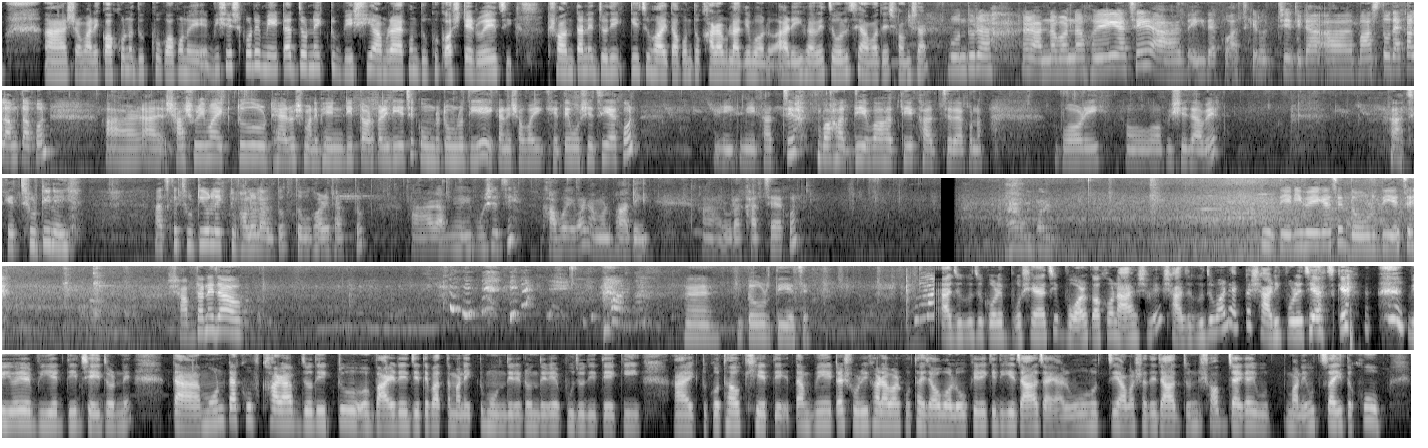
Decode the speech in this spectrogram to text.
মানে কখনো দুঃখ কখনো বিশেষ করে মেয়েটার জন্য একটু বেশি আমরা এখন দুঃখ কষ্টে রয়েছি। সন্তানের যদি কিছু হয় তখন তো খারাপ লাগে বলো। আর এইভাবে চলছে আমাদের সংসার। বন্ধুরা রান্না বান্না হয়ে গেছে। আর এই দেখো, আজকের হচ্ছে যেটা মাছ তো দেখালাম তখন। আর শাশুড়ি মা একটু ঢ্যাঁড়স মানে ভেন্ডির তরকারি দিয়েছে, কুমড়ো টুমড়ো দিয়ে। এখানে সবাই খেতে বসেছি এখন। এই মেয়ে খাচ্ছে বাহাত দিয়ে বাহাত দিয়ে খাচ্ছে, দেখো না। বর ও অফিসে যাবে। আজকে ছুটি নেই। আজকে ছুটি হলে একটু ভালো লাগতো তবু ঘরে থাকতো। আর আমি ওই বসেছি খাব এবার আমার ভাতেই। আর ওরা খাচ্ছে এখন। হ্যাঁ দেরি হয়ে গেছে দৌড় দিয়েছে। সাবধানে যাও। হ্যাঁ দৌড় দিয়েছে। সাজুগুজু করে বসে আছি। বর কখন আসবে? সাজুগুজু মানে একটা শাড়ি পরেছি আজকে। বিয়ের বিয়ের দিন সেই জন্যে। তা মনটা খুব খারাপ। যদি একটু বাইরে যেতে পারতাম মানে একটু মন্দিরে টন্দিরে পুজো দিতে কি একটু কোথাও খেতে। তা মেয়েটার শরীর খারাপ, আর কোথায় যাও বলো? ওকে রেখে দিয়ে যাওয়া যায়। আর ও হচ্ছে আমার সাথে যাওয়ার জন্য সব জায়গায় মানে উৎসাহিত খুব।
